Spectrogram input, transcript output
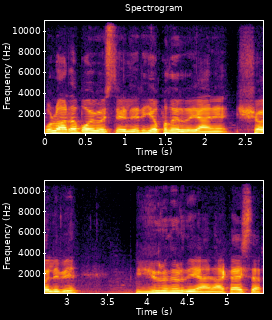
Buralarda boy gösterileri yapılırdı. Yani şöyle bir yürünürdü yani arkadaşlar.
